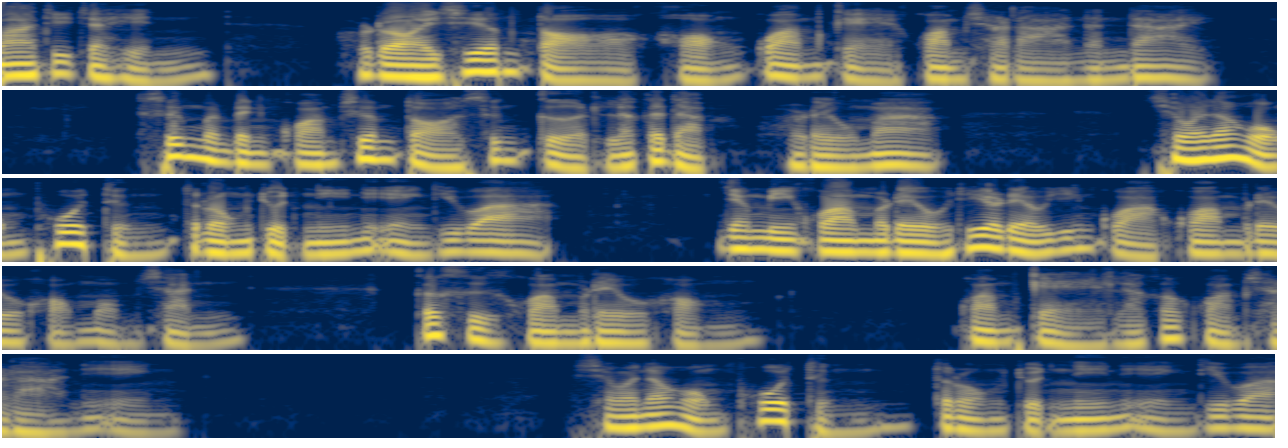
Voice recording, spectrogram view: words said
มารถที่จะเห็นรอยเชื่อมต่อของความแก่ความชรานั้นได้ ซึ่งมันเป็นความเชื่อมต่อซึ่งเกิดและก็ดับเร็วมากชวนาหงพูดถึงตรงจุดนี้นี่เองที่ว่า ยังมีความเร็วที่เร็วยิ่งกว่าความเร็วของหม่อมฉัน ก็คือความเร็วของความแก่แล้วก็ความชรานี่เองชวนาหงพูดถึงตรงจุดนี้นี่เองที่ว่า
